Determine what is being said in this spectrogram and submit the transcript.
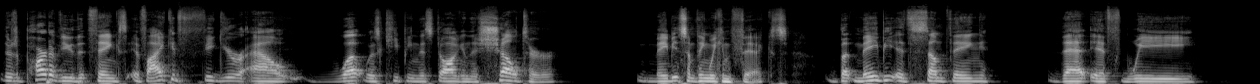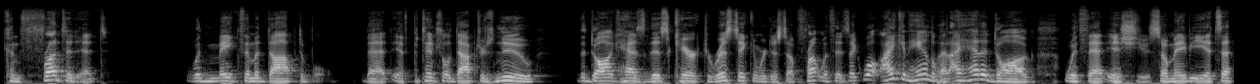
There's a part of you that thinks if I could figure out what was keeping this dog in the shelter, maybe it's something we can fix, but maybe it's something that if we confronted it, would make them adoptable. That if potential adopters knew the dog has this characteristic and we're just upfront with it, it's like, well, I can handle that. I had a dog with that issue. So maybe it's a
